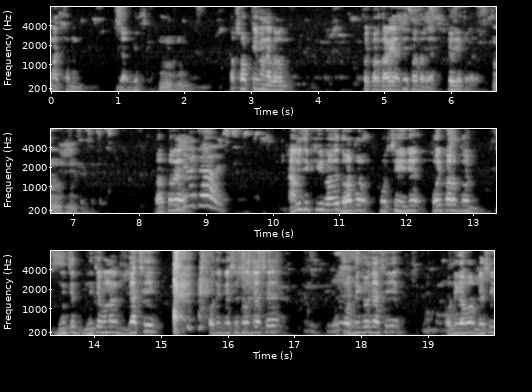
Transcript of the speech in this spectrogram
মাঝখান যা গেছে। হুম হুম। আর সবটি মনে করেন ওই পার দাঁড়িয়ে আছে সব দাঁড়িয়ে আছে কেউ যেতে পারে হুম হুম। তারপরে আমি যে কীভাবে ধরপড় করছি এই যে ওই পারে নিচে নিচে মনে যাচ্ছি ওদিক বেশি সর যাচ্ছে ওপর দিকেও যাচ্ছি ওদিকে আবার বেশি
